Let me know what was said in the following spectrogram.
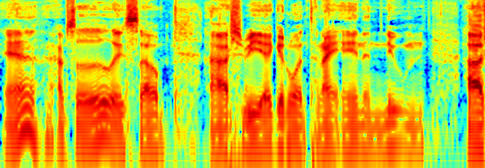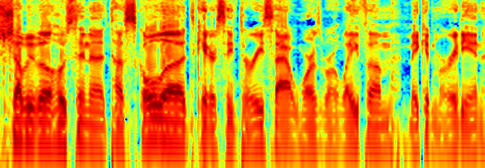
Yeah, absolutely. So, uh, should be a good one tonight in Newton. Uh, Shelbyville hosting uh, Tuscola, Decatur St. Teresa at Warrensburg-Latham, Macon Meridian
